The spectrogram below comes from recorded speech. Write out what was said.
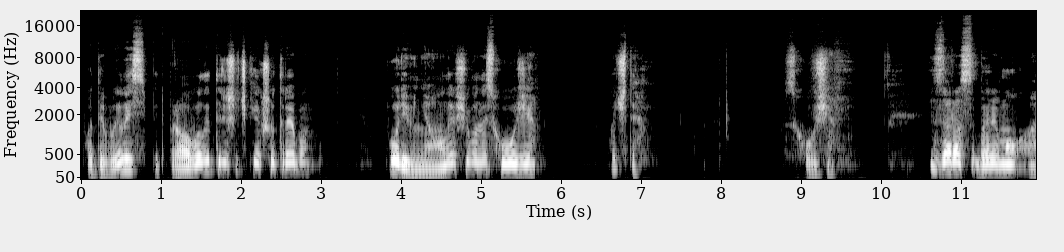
Подивились, підправили трішечки, якщо треба. Порівняли, що вони схожі. Бачите? Схожі. І зараз беремо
